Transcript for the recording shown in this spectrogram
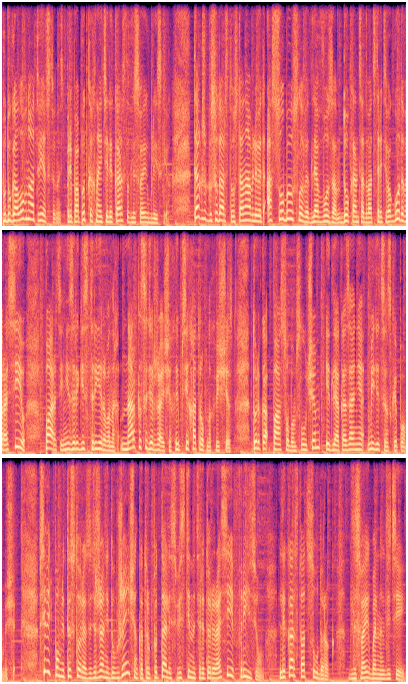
под уголовную ответственность при попытках найти лекарства для своих близких. Также государство устанавливает устанавливает особые условия для ввоза до конца 2023 года в Россию партий незарегистрированных наркосодержащих и психотропных веществ только по особым случаям и для оказания медицинской помощи. Все ведь помнят историю о задержании двух женщин, которые пытались ввести на территорию России фризиум, лекарство от судорог для своих больных детей.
